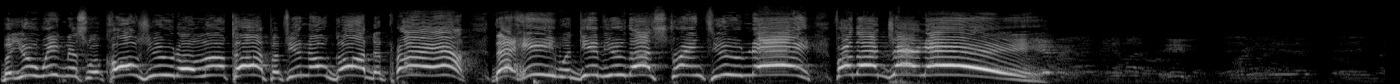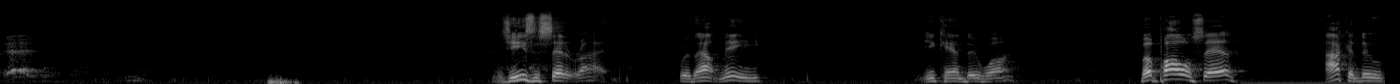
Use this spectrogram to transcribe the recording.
But your weakness will cause you to look up if you know God to cry out that He would give you the strength you need for the journey. Jesus said it right. Without me, you can't do what? But Paul said, I can do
